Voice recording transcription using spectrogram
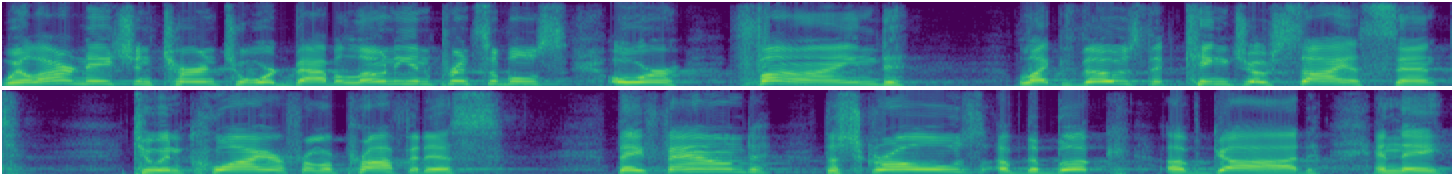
Will our nation turn toward Babylonian principles or find, like those that King Josiah sent to inquire from a prophetess, they found the scrolls of the book of God and they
